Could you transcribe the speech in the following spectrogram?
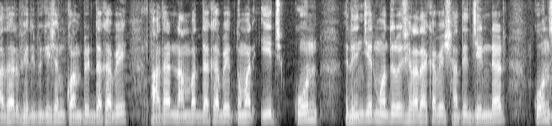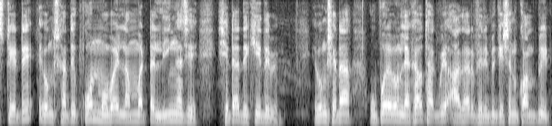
আধার ভেরিফিকেশান কমপ্লিট দেখাবে, আধার নাম্বার দেখাবে, তোমার এজ কোন রেঞ্জের মধ্যে রয়েছে সেটা দেখাবে, সাথে জেন্ডার কোন স্টেটে এবং সাথে কোন মোবাইল নাম্বারটা লিঙ্ক আছে সেটা দেখিয়ে দেবে। এবং সেটা উপর এবং লেখাও থাকবে আধার ভেরিফিকেশান কমপ্লিট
